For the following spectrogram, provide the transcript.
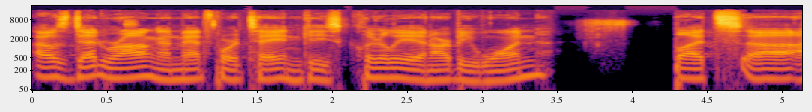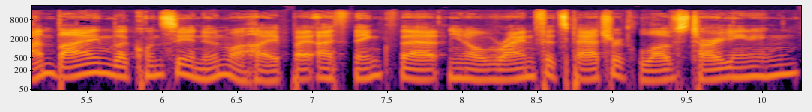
I was dead wrong on Matt Forte, and he's clearly an RB one. But uh, I'm buying the Quincy Enunwa hype. I, I, think that you know Ryan Fitzpatrick loves targeting,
